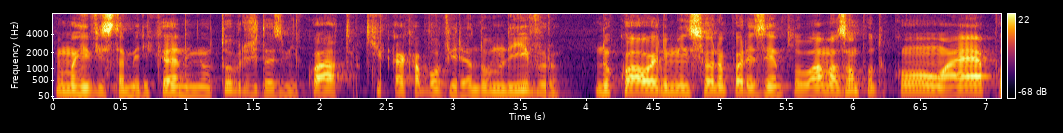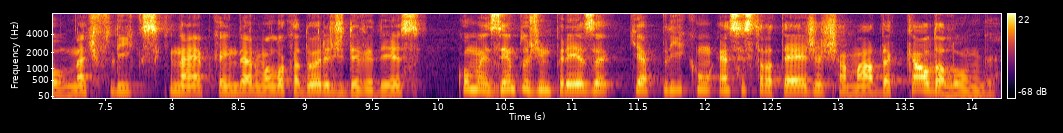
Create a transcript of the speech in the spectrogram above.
em uma revista americana em outubro de 2004, que acabou virando um livro, no qual ele menciona, por exemplo, o Amazon.com, a Apple, Netflix, que na época ainda era uma locadora de DVDs, como exemplos de empresa que aplicam essa estratégia chamada cauda longa.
